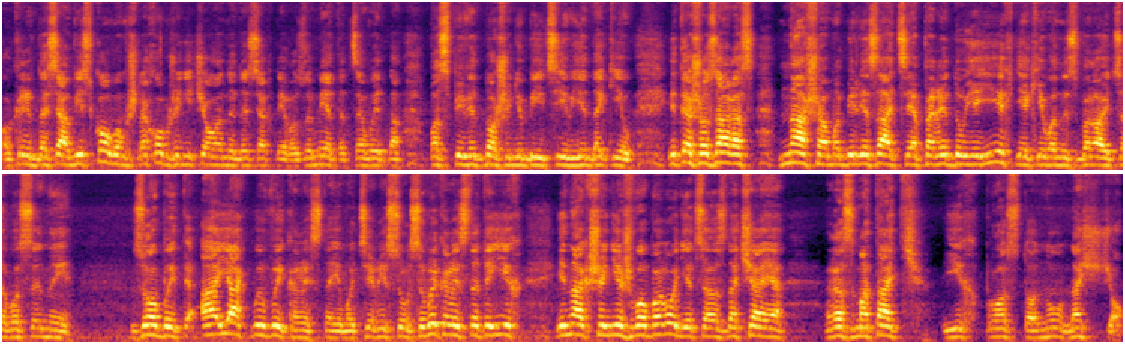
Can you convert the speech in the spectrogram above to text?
окрім досяг військовим шляхом вже нічого не досягти. Розумієте, це видно по співвідношенню бійців їдаків. І те, що зараз наша мобілізація передує їхні, які вони збираються восени зробити. А як ми використаємо ці ресурси? Використати їх інакше ніж в обороні, це означає розмотати їх просто ну на що?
